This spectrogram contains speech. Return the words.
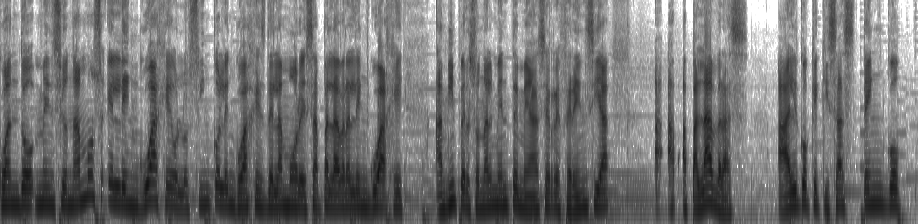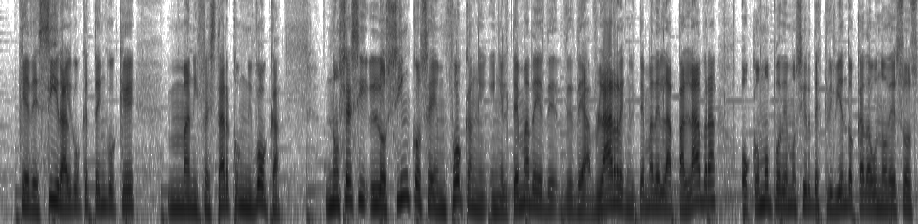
Cuando mencionamos el lenguaje o los cinco lenguajes del amor, esa palabra lenguaje a mí personalmente me hace referencia a, palabras, a algo que quizás tengo que decir, algo que tengo que manifestar con mi boca. No sé si los cinco se enfocan en, el tema de, de, hablar, en el tema de la palabra, o cómo podemos ir describiendo cada uno de esos,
